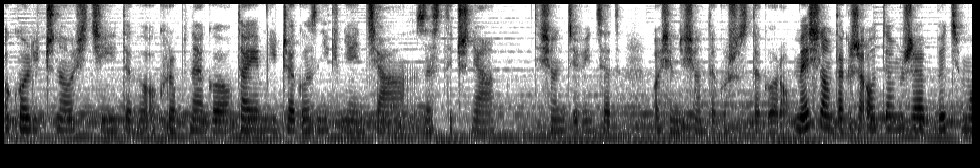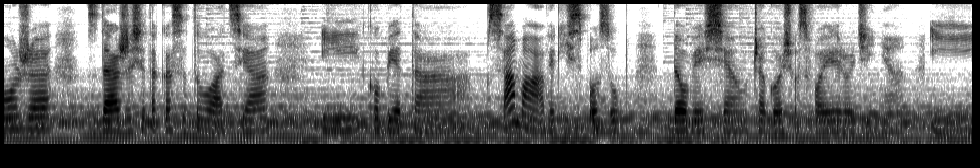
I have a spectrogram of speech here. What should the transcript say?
okoliczności tego okropnego, tajemniczego zniknięcia ze stycznia 1986 roku. Myślą także o tym, że być może zdarzy się taka sytuacja i kobieta sama w jakiś sposób dowie się czegoś o swojej rodzinie i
